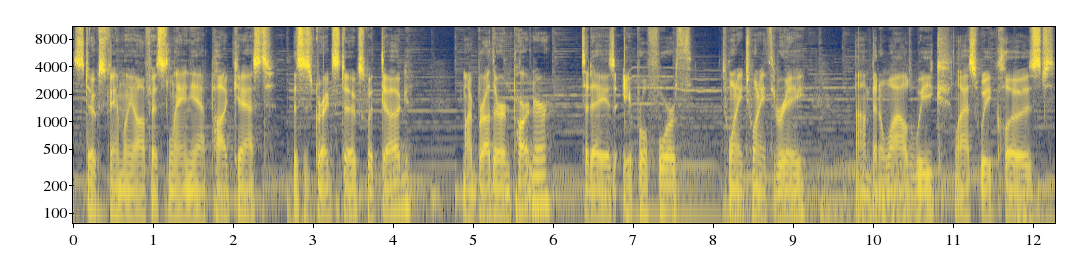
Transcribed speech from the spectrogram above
Stokes Family Office Lagniappe podcast. This is Greg Stokes with Doug, my brother and partner. Today is April 4th, 2023. Um, been a wild week. Last week closed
